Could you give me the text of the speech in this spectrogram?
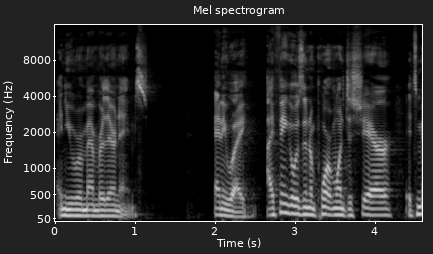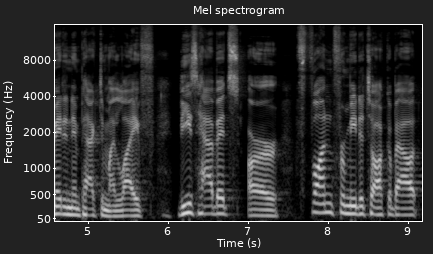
and you remember their names. Anyway, I think it was an important one to share. It's made an impact in my life. These habits are fun for me to talk about,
